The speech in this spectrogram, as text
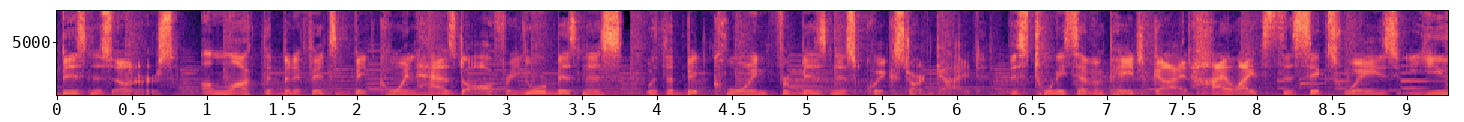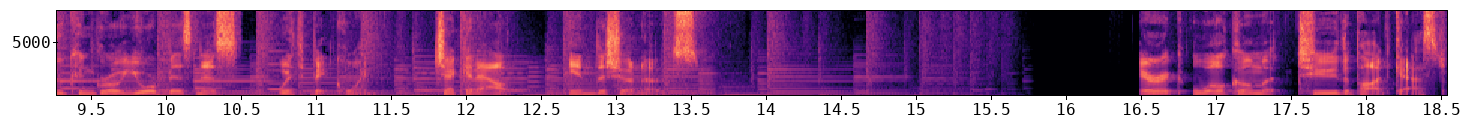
business owners. Unlock the benefits Bitcoin has to offer your business with the Bitcoin for Business Quick Start Guide. This 27 page guide highlights the six ways you can grow your business with Bitcoin. Check it out in the show notes. Erik, welcome to the podcast.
